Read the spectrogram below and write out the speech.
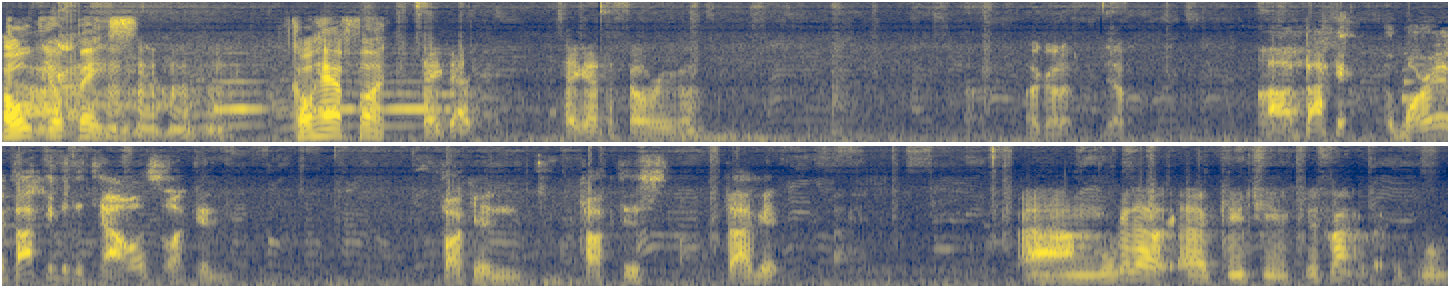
Hold your Alright. base. Go have fun. take that, take that to Fel Reaver. I got it. Yep. Uh, back it, warrior, back into the tower so I can fucking cock this faggot. Um, we'll get out uh, Gucci. Just run. We'll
